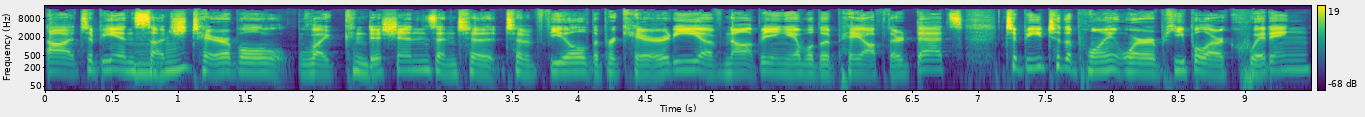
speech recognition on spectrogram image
Uh, to be in such terrible like conditions and to to feel the precarity of not being able to pay off their debts, to be to the point where people are quitting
